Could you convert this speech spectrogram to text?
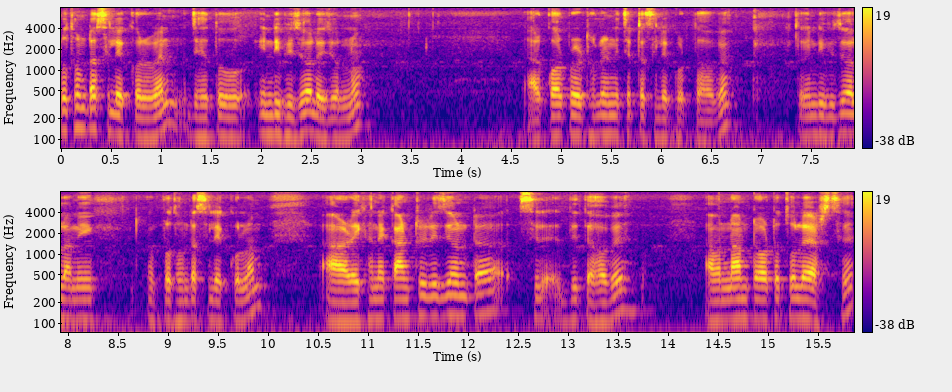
প্রথমটা সিলেক্ট করবেন, যেহেতু ইন্ডিভিজুয়াল এই জন্য আর কর্পোরেট হলে নিচেরটা সিলেক্ট করতে হবে। তো ইন্ডিভিজুয়াল আমি প্রথমটা সিলেক্ট করলাম। আর এখানে কান্ট্রি রিজিয়নটা দিতে হবে। আমার নামটা অটো চলে আসছে।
